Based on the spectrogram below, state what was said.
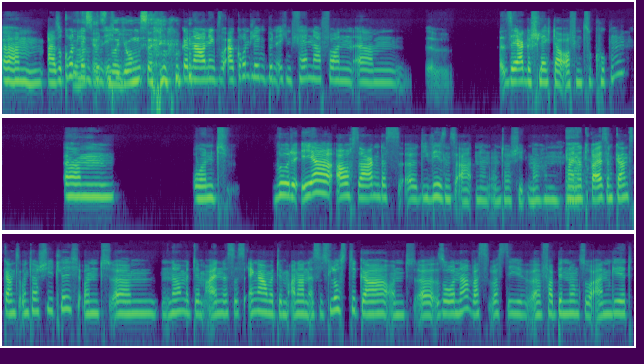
Ähm, also grundlegend bin ich nur ein, Jungs. genau, nee, äh, grundlegend bin ich ein Fan davon, ähm, äh, sehr geschlechteroffen zu gucken. Ähm, und würde eher auch sagen, dass äh, die Wesensarten einen Unterschied machen. Meine Ja. drei sind ganz, ganz unterschiedlich und ähm, ne, mit dem einen ist es enger, mit dem anderen ist es lustiger und äh, so, ne, was, was die äh, Verbindung so angeht.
